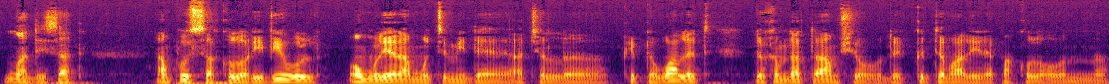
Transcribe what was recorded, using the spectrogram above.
M-a disat am pus acolo review-ul, omul era mulțumit de acel uh, crypto wallet, deocamdată am și eu de câteva lire pe acolo în,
